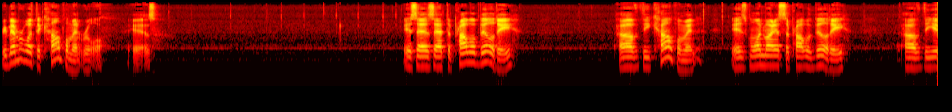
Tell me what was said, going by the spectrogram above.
remember what the complement rule is. It says that the probability of the complement is 1 minus the probability of the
